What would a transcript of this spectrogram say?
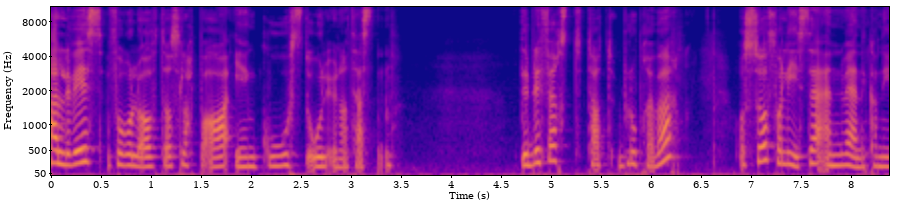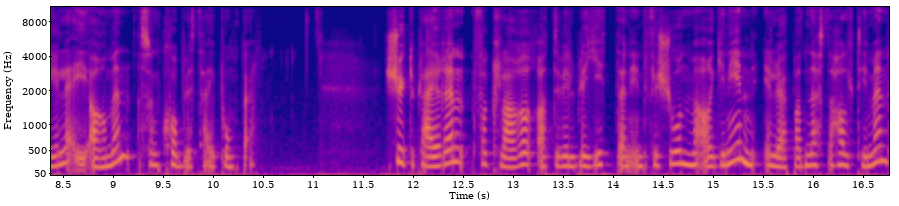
Heldigvis får hun lov til å slappe av i en god stol under testen. Det blir først tatt blodprøver, og så får Lise en venekanyle i armen som kobles til ei pumpe. Sykepleieren forklarer at det vil bli gitt en infusjon med arginin i løpet av den neste halvtimen,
